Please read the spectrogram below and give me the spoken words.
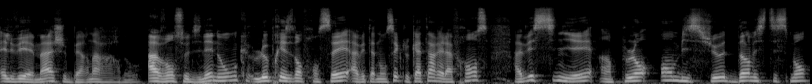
LVMH Bernard Arnault. Avant ce dîner donc, le président français avait annoncé que le Qatar et la France avaient signé un plan ambitieux d'investissement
